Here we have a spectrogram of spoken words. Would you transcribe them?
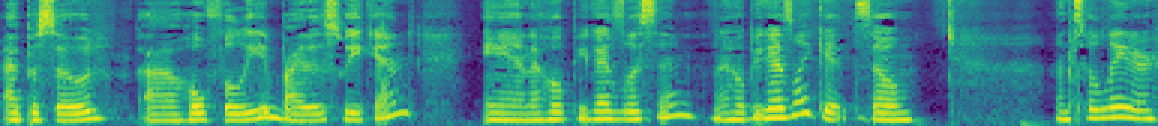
episode, uh, hopefully by this weekend. And I hope you guys listen. I hope you guys like it. So, until later.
